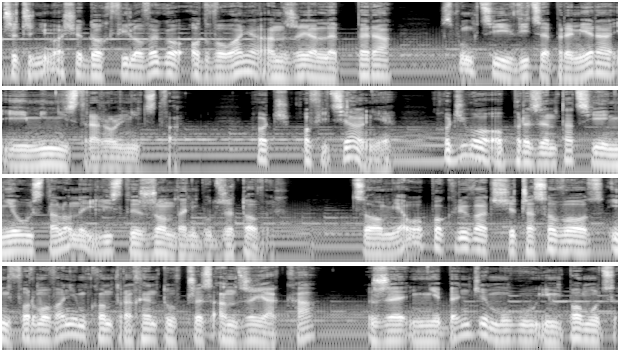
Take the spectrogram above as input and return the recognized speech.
przyczyniła się do chwilowego odwołania Andrzeja Leppera z funkcji wicepremiera i ministra rolnictwa. Choć oficjalnie chodziło o prezentację nieustalonej listy żądań budżetowych, co miało pokrywać się czasowo z informowaniem kontrahentów przez Andrzeja K., że nie będzie mógł im pomóc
